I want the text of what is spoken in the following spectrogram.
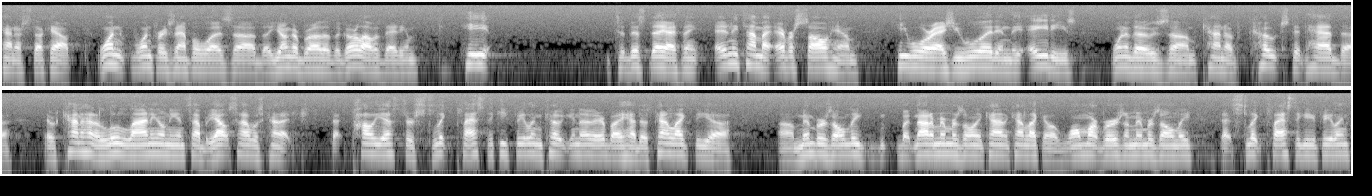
kind of stuck out. One, one for example, was uh, the younger brother of the girl I was dating. He, to this day, I think, anytime I ever saw him, he wore, as you would in the 80s, one of those um, kind of coats that had the, that kind of had a little lining on the inside, but the outside was kind of that polyester, slick, plasticky feeling coat. You know, everybody had those, kind of like the uh, uh, members only, but not a members only, kind of, kind of like a Walmart version of members only, that slick, plasticky feeling.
